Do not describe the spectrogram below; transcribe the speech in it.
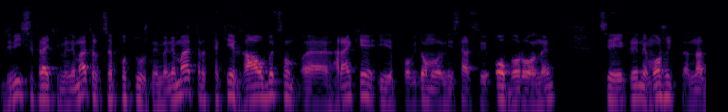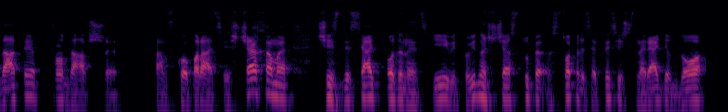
203 мм – це потужний міліметр. Таких гаубиць е, греки і повідомили в міністерстві оборони цієї країни можуть надати, продавши. Там в кооперації з чехами 60 одиниць, і відповідно ще ступе- 150 тисяч снарядів до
